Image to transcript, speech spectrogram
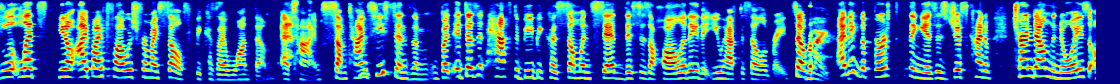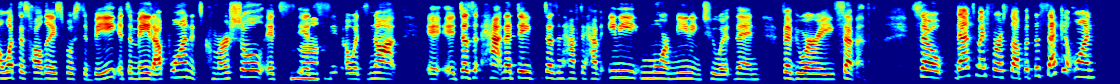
let's you know i buy flowers for myself because i want them at times. Sometimes he sends them but it doesn't have to be because someone said this is a holiday that you have to celebrate. So right. i think the first thing is is just kind of turn down the noise on what this holiday is supposed to be. It's a made up one. It's commercial. It's mm-hmm. it's you know it's not it, it doesn't have that date doesn't have to have any more meaning to it than february 7th so that's my first thought. But the second one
